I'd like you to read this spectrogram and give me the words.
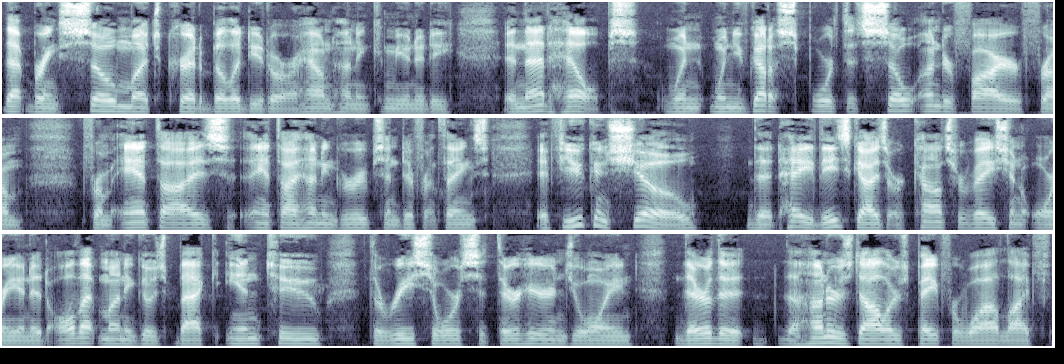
that brings so much credibility to our hound hunting community, and that helps when when you've got a sport that's so under fire from from antis, anti hunting groups, and different things. If you can show that hey these guys are conservation oriented. All that money goes back into the resource that they're here enjoying. They're the the hunters dollars pay for wildlife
